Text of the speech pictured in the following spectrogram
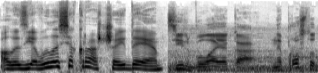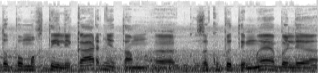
але з'явилася краща ідея. Ціль була яка? Не просто допомогти лікарні, там е, закупити мебелі е,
